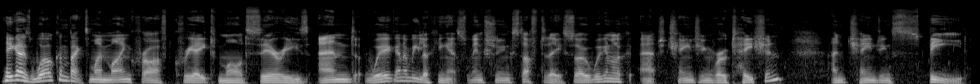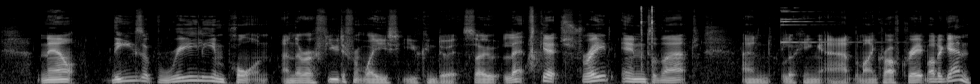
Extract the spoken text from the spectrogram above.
Hey guys, welcome back to my Minecraft Create Mod series, and we're going to be looking at some interesting stuff today. So we're going to look at changing rotation and changing speed. Now, these are really important, and there are a few different ways you can do it. So let's get straight into that and looking at the Minecraft Create Mod again.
